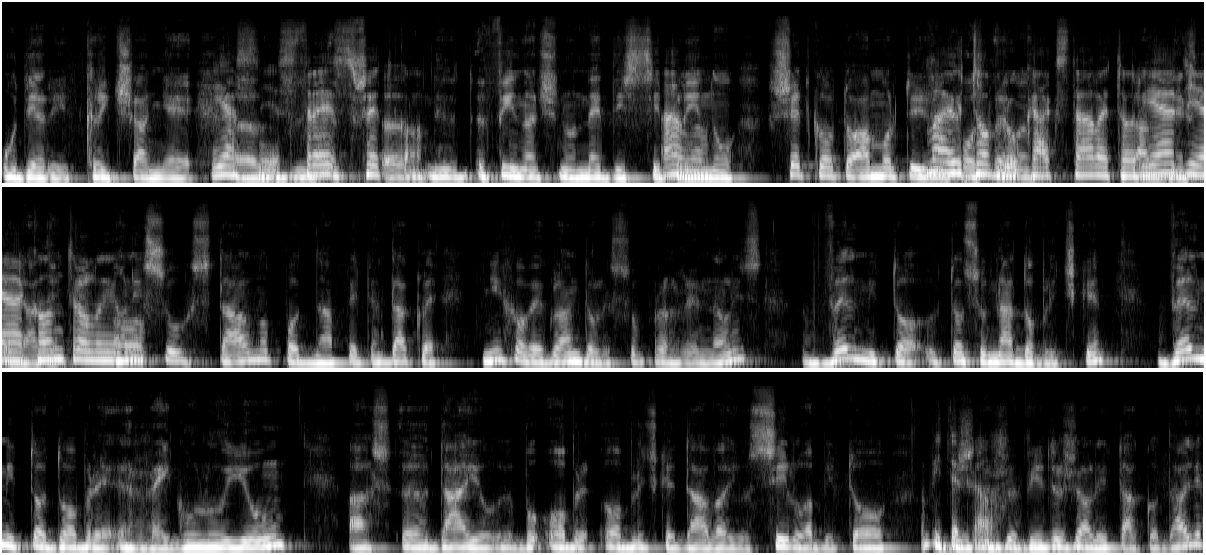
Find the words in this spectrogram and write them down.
uderi, kričanje, Jasnije, eh, stres, všetko. Eh, finančnu nedisciplinu, šetko to amortižu. Maju to v rukách, stále to riadia, kontroluju. Oni su stalno pod napetnjem. Dakle, njihove glandole suprarenalis, velmi to, to su nadobličke, velmi to dobre reguluju, a eh, daju, obličke davaju silu, aby to vidržali i tako dalje.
